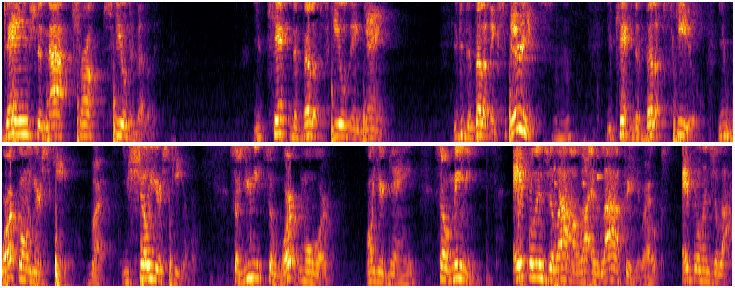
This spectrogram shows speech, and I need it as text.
game should not trump skill development. You can't develop skills in game. You can develop experience. Mm-hmm. You can't develop skill. You work on your skill. Right. You show your skill. So you need to work more on your game. So meaning, April and July is live period, Right. folks. April and July.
